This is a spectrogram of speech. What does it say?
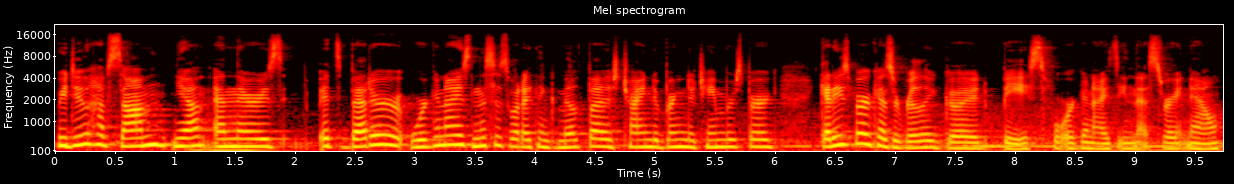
We do have some, yeah, mm-hmm. and there's it's better organized, and this is what I think Milpa is trying to bring to Chambersburg. Gettysburg has a really good base for organizing this right now,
